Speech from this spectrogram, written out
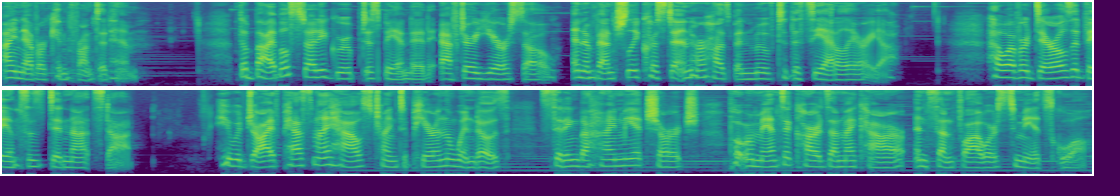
I never confronted him. The Bible study group disbanded after a year or so, and eventually Krista and her husband moved to the Seattle area. However, Daryl's advances did not stop. He would drive past my house trying to peer in the windows, sitting behind me at church, put romantic cards on my car, and send flowers to me at school.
